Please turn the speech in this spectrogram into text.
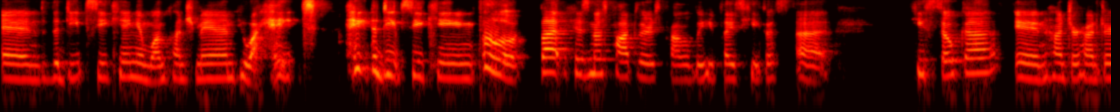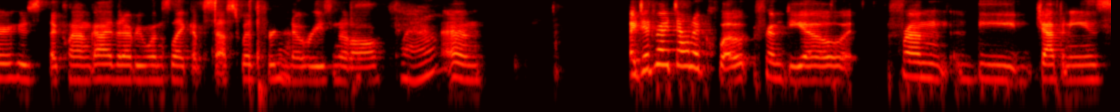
and the Deep Sea King in One Punch Man, who I hate. Hate the Deep Sea King. Ugh. But his most popular is probably he plays Hikos, uh, Hisoka in Hunter Hunter, who's the clown guy that everyone's like obsessed with for no reason at all. Wow. Um, I did write down a quote from Dio from the Japanese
